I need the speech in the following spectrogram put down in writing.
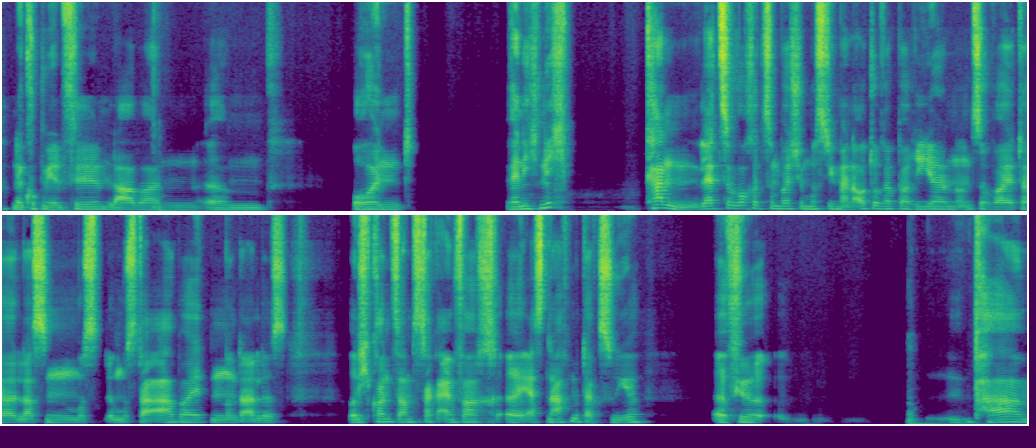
Und dann gucken wir einen Film, labern. Ähm, und wenn ich nicht kann, letzte Woche zum Beispiel musste ich mein Auto reparieren und so weiter lassen, musste, musste arbeiten und alles. Und ich konnte Samstag einfach äh, erst nachmittags zu ihr äh, für ein paar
